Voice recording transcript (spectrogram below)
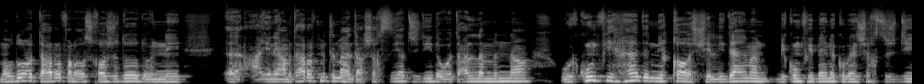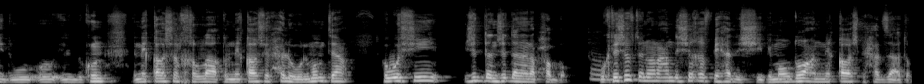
موضوع التعرف على أشخاص جدد وإني آه، يعني عم أتعرف مثل ما قلت على شخصيات جديدة وأتعلم منها ويكون في هذا النقاش اللي دائما بيكون في بينك وبين شخص جديد وبيكون النقاش الخلاق النقاش الحلو والممتع هو شيء جدا جدا أنا بحبه. واكتشفت إنه أنا عندي شغف بهذا الشيء بموضوع النقاش بحد ذاته.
